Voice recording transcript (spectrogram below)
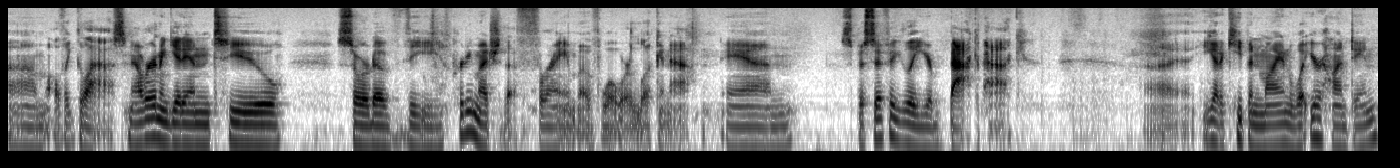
um, all the glass. Now we're going to get into sort of the pretty much the frame of what we're looking at, and specifically your backpack. Uh, you got to keep in mind what you're hunting,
